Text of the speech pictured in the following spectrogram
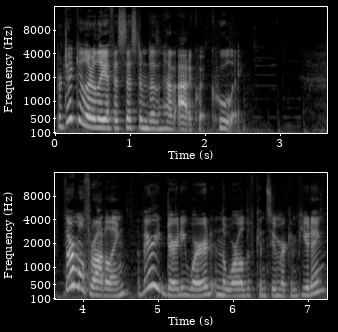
particularly if a system doesn't have adequate cooling. Thermal throttling, a very dirty word in the world of consumer computing,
